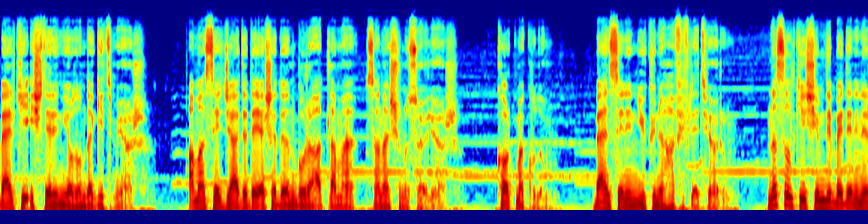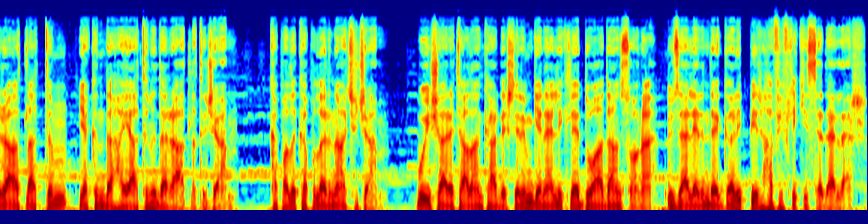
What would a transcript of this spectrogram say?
belki işlerin yolunda gitmiyor. Ama seccadede yaşadığın bu rahatlama sana şunu söylüyor. Korkma kulum, ben senin yükünü hafifletiyorum. Nasıl ki şimdi bedenini rahatlattım, yakında hayatını da rahatlatacağım. Kapalı kapılarını açacağım. Bu işareti alan kardeşlerim genellikle duadan sonra üzerlerinde garip bir hafiflik hissederler.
